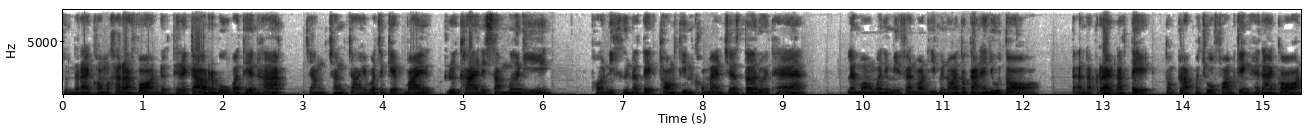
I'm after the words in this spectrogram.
่วนรายของมาคาราฟอร์ดเดอะเทเลกราฟระบุว่าเทนฮากยังช่างใจว่าจะเก็บไว้หรือขายในซัมเมอร์นี้ เพราะนี่คือนักเตะท้องถิ่นของแมนเชสเตอร์โดยแท้ และมองว่ายังมีแฟนบอลอีกไม่น้อยต้องการให้อยู่ต่อ แต่อันดับแรกนักเตะต้องกลับมาโชว์ฟอร์มเก่งให้ได้ก่อน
